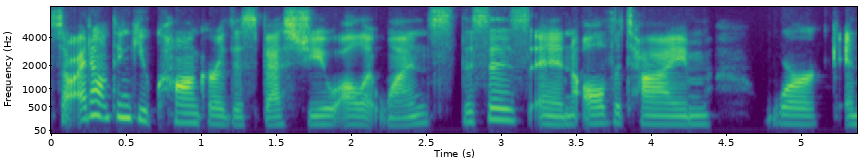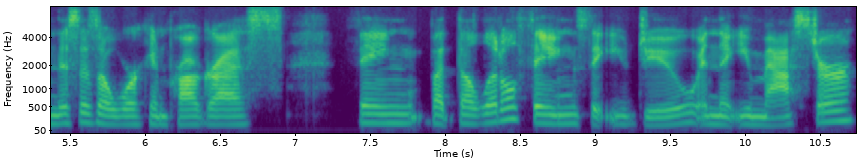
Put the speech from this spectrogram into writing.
So I don't think you conquer this best you all at once. This is an all the time work and this is a work in progress thing, but the little things that you do and that you master,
